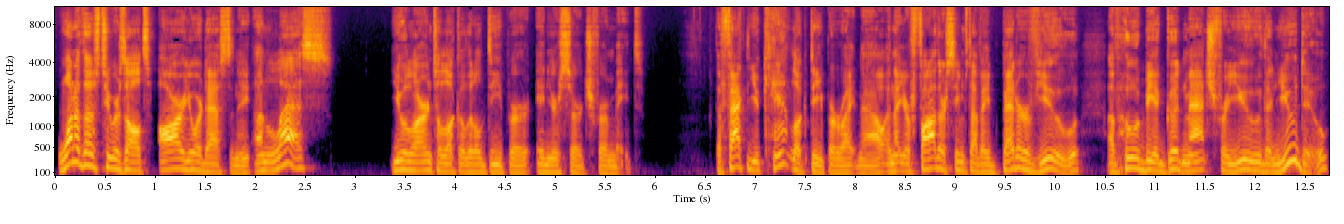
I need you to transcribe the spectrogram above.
One of those two results are your destiny, unless you learn to look a little deeper in your search for a mate. The fact that you can't look deeper right now and that your father seems to have a better view of who would be a good match for you than you do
